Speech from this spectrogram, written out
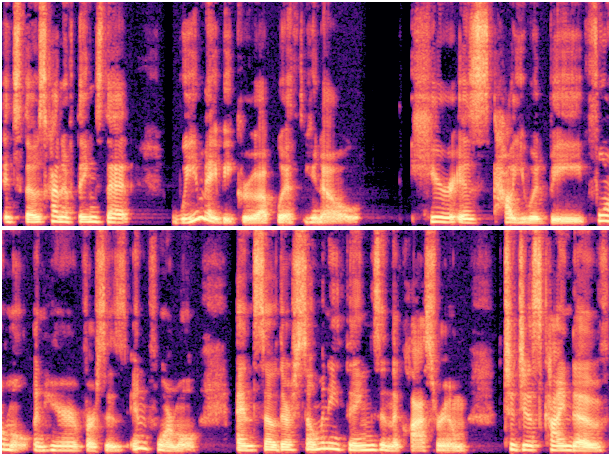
it's, those kind of things that we maybe grew up with you know here is how you would be formal and here versus informal. And so there's so many things in the classroom to just kind of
